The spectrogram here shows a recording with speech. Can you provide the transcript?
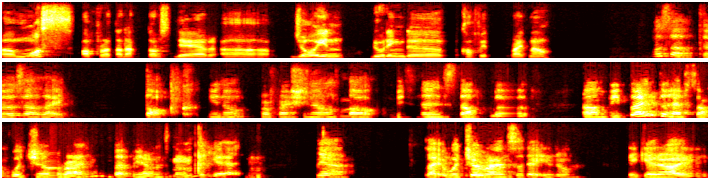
uh, most of Rotaract there uh, join during the COVID right now? Most of those are like talk, you know, professional mm. talk, business, self-love. Um, we plan to have some virtual run, but we haven't hmm? started mm. yet. Yeah, like virtual run so that, you know, they get out and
